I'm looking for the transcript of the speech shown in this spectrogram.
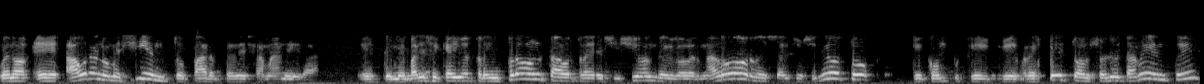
Bueno, eh, ahora no me siento parte de esa manera. Este, me parece que hay otra impronta, otra decisión del gobernador, de Sergio Sineoto, que, que, respeto absolutamente,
